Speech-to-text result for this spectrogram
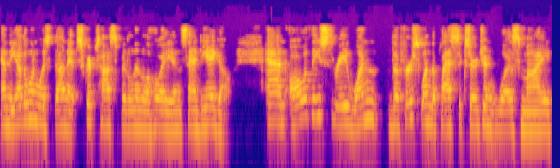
and the other one was done at Scripps Hospital in La Jolla in San Diego. And all of these three, one, the first one, the plastic surgeon, was my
